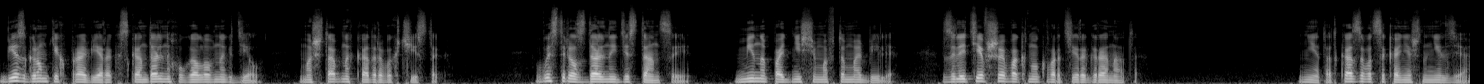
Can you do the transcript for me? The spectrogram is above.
Без громких проверок, скандальных уголовных дел, масштабных кадровых чисток. Выстрел с дальней дистанции, мина под днищем автомобиля, залетевшая в окно квартиры граната. Нет, отказываться, конечно, нельзя.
